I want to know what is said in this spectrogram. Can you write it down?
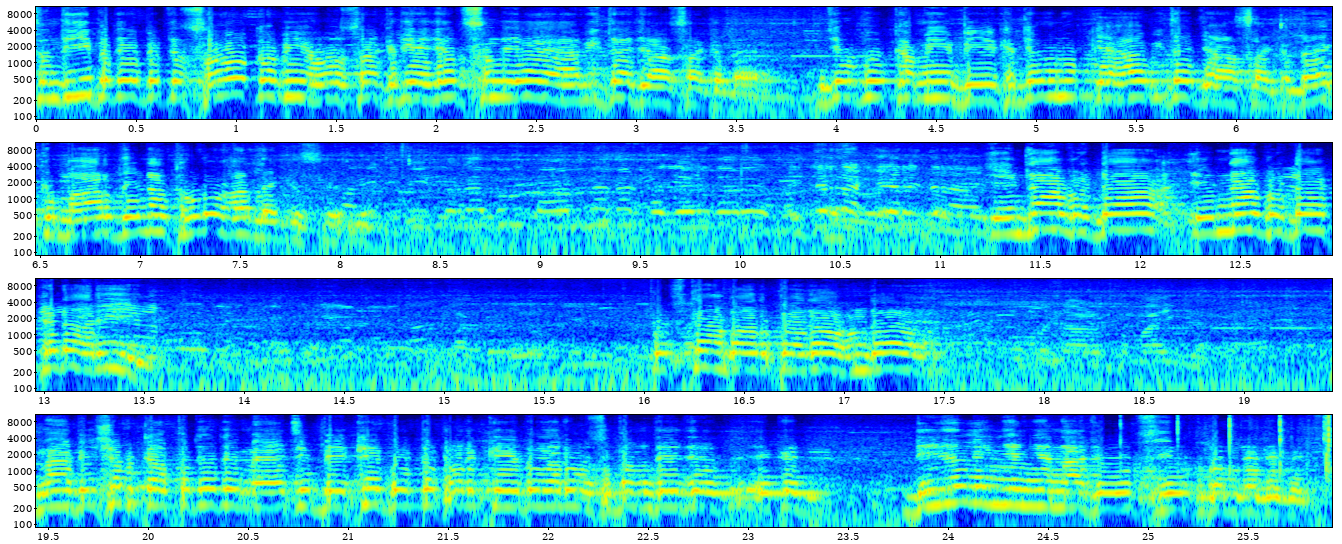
ਸੰਦੀਪ ਦੇ ਵਿੱਚ 100 ਕਮੀ ਹੋ ਸਕਦੀ ਹੈ। ਜਦ ਸਮਝਾਇਆ ਵੀ ਤਾਂ ਜਾ ਸਕਦਾ ਹੈ। ਜੇ ਕੋਈ ਕਮੀ ਵੇਖਦੇ ਉਹਨੂੰ ਕਿਹਾ ਵੀ ਤਾਂ ਜਾ ਸਕਦਾ ਇੱਕ ਮਾਰ ਦੇਣਾ ਥੋੜੋ ਹੱਲ ਹੈ ਕਿਸੇ ਨੂੰ। ਇੰਨਾ ਵੱਡਾ ਇੰਨਾ ਵੱਡਾ ਖਿਡਾਰੀ ਪੁਸ਼ਤਾਂ ਬਾਰ ਪੈਦਾ ਹੁੰਦਾ ਮੈਂ ਵਿਸ਼ਵ ਕੱਪ ਦੇ ਮੈਚ ਵੇਖੇ, ਗੁੱਟ ਫੜ ਕੇ ਯਾਰ ਉਸ ਬੰਦੇ ਦੇ ਇੱਕ ਡੀਜ਼ਲ ਇੰਜਨ ਜਿੰਨਾ ਜ਼ੋਰ ਸੀ ਉਸ ਬੰਦੇ ਦੇ ਵਿੱਚ।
